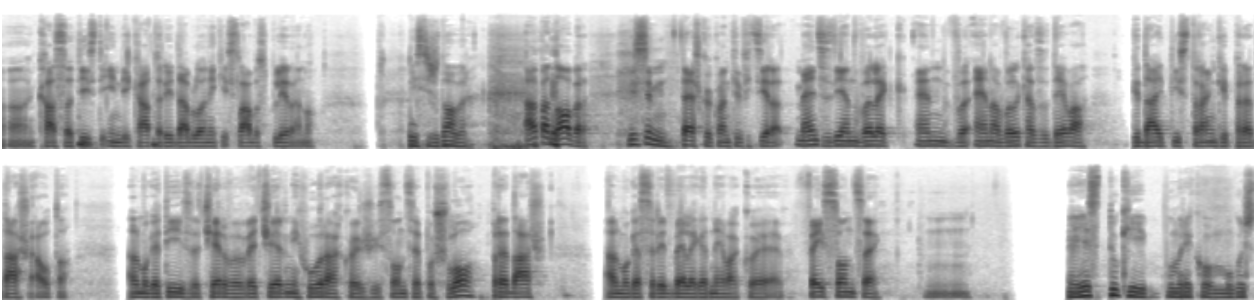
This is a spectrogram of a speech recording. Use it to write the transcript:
Uh, kaj so tisti indikatorji, da je bilo nekaj slabo spolirano? Misliš, dobro. Ali pa dobro, mislim, težko kvantificirati. Meni se zdi en velik, en, ena velika zadeva, kdaj ti stranki predaš avto. Ali ga ti zvečer v večernih urah, ko je že sonce pošlo, predaš, ali ga sred belega dneva, ko je fejs sonce. Mm, Ja, jaz tukaj bom rekel, mogoče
